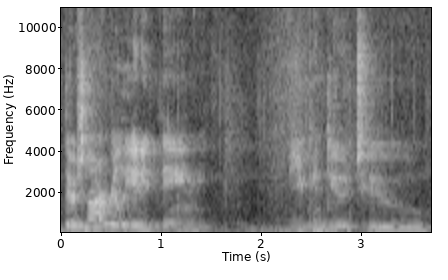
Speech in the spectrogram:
there's not really anything you can do to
